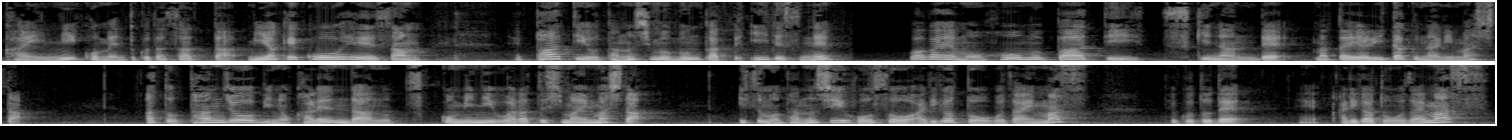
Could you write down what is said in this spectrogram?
会にコメントくださった三宅康平さん。パーティーを楽しむ文化っていいですね。我が家もホームパーティー好きなんで、またやりたくなりました。あと、誕生日のカレンダーのツッコミに笑ってしまいました。いつも楽しい放送ありがとうございます。ということで、えありがとうございます。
